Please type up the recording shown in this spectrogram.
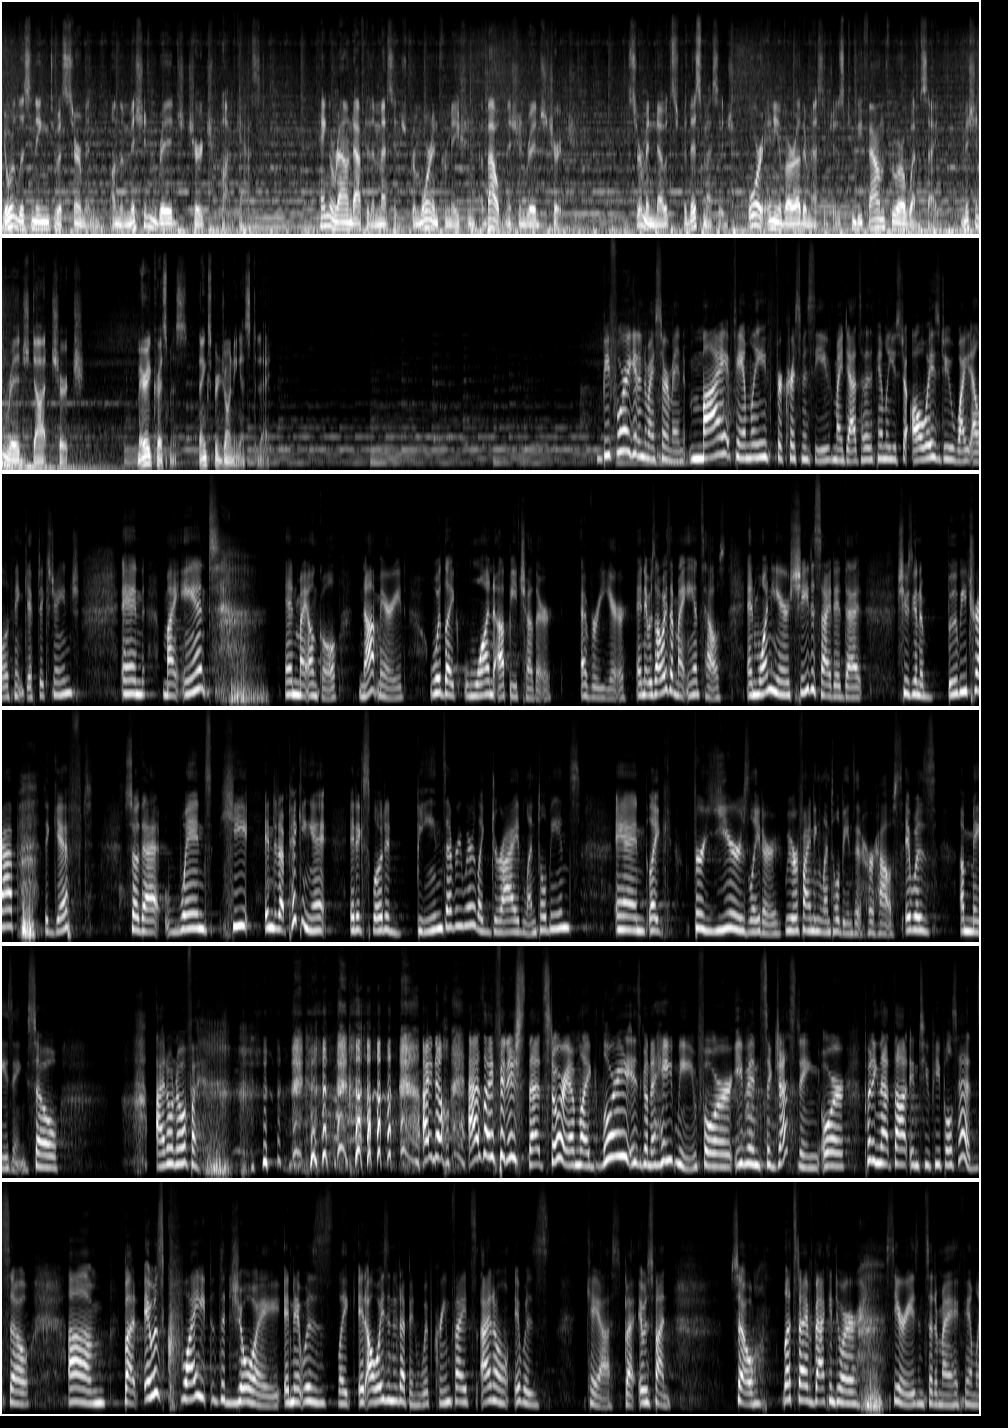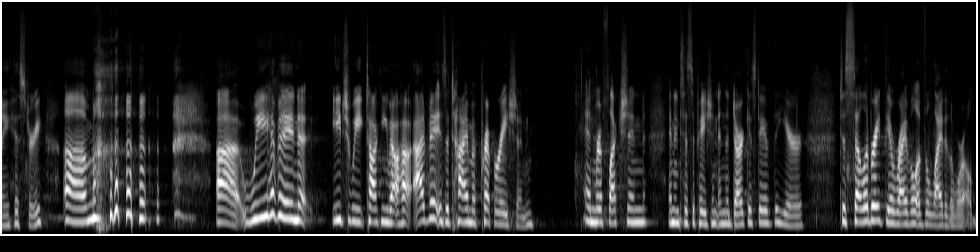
You're listening to a sermon on the Mission Ridge Church podcast. Hang around after the message for more information about Mission Ridge Church. Sermon notes for this message or any of our other messages can be found through our website, missionridge.church. Merry Christmas. Thanks for joining us today. Before I get into my sermon, my family for Christmas Eve, my dad's side of the family used to always do white elephant gift exchange. And my aunt and my uncle, not married, would like one up each other every year. And it was always at my aunt's house. And one year she decided that she was going to booby trap the gift so that when he ended up picking it, it exploded beans everywhere, like dried lentil beans. And like for years later, we were finding lentil beans at her house. It was amazing. So I don't know if I. I know. As I finished that story, I'm like, Lori is going to hate me for even suggesting or putting that thought into people's heads. So, um, but it was quite the joy. And it was like, it always ended up in whipped cream fights. I don't, it was chaos, but it was fun. So let's dive back into our series instead of my family history. Um, uh, we have been each week talking about how Advent is a time of preparation and reflection and anticipation in the darkest day of the year to celebrate the arrival of the light of the world.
